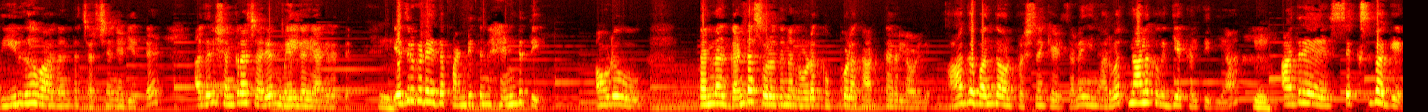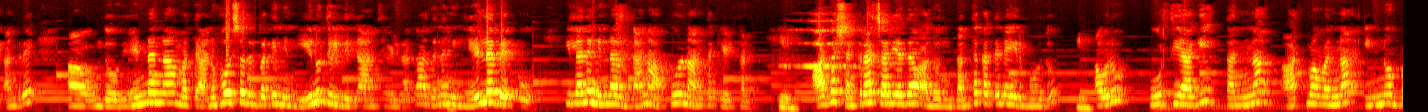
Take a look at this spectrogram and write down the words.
ದೀರ್ಘವಾದಂತ ಚರ್ಚೆ ನಡೆಯುತ್ತೆ. ಅದರಲ್ಲಿ ಶಂಕರಾಚಾರ್ಯ ಮೇಲ್ಗೈ ಆಗಿರುತ್ತೆ. ಎದುರುಗಡೆ ಇದ್ದ ಪಂಡಿತನ ಹೆಂಡತಿ ಅವಳು ತನ್ನ ಗಂಡ ಸೋಲೋದನ್ನ ನೋಡಕ್ ಒಪ್ಕೊಳಕ್ ಆಗ್ತಾ ಇರಲ್ಲ ಅವಳಿಗೆ. ಆಗ ಬಂದು ಅವಳು ಪ್ರಶ್ನೆ ಕೇಳ್ತಾಳೆ ನೀನ್ ಅರವತ್ನಾಲ್ಕು ವಿದ್ಯೆ ಕಲ್ತಿದ್ಯಾ. ಆದ್ರೆ ಸೆಕ್ಸ್ ಬಗ್ಗೆ ಅಂದ್ರೆ ಒಂದು ಹೆಣ್ಣನ್ನ ಮತ್ತೆ ಅನುಭವಿಸೋದ್ರ ಬಗ್ಗೆ ನಿನ್ಗೆ ಏನು ತಿಳಿದಿಲ್ಲ ಅಂತ ಹೇಳಿದಾಗ ಅದನ್ನ ನೀನ್ ಹೇಳಲೇಬೇಕು ಇಲ್ಲಾಂದ್ರೆ ನಿನ್ನ ಜ್ಞಾನ ಅಪೂರ್ಣ ಅಂತ ಕೇಳ್ತಾಳೆ. ಆಗ ಶಂಕರಾಚಾರ್ಯದ ಅದೊಂದು ದಂತಕಥೆನೇ ಇರಬಹುದು. ಅವರು ಪೂರ್ತಿಯಾಗಿ ತನ್ನ ಆತ್ಮವನ್ನ ಇನ್ನೊಬ್ಬ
